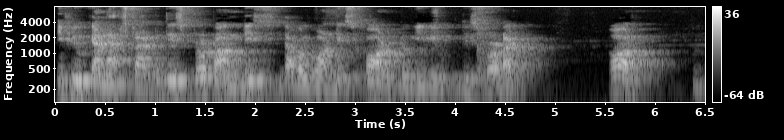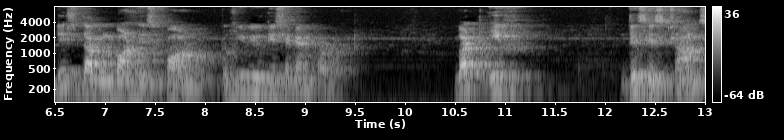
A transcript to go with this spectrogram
if you can abstract this proton, this double bond is formed to give you this product or this double bond is formed to give you the second product. But if this is trans,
